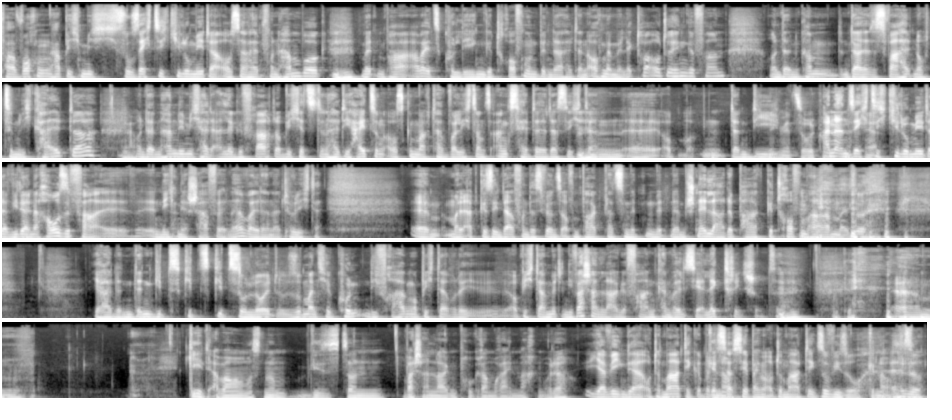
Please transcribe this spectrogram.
paar Wochen habe ich mich so 60 Kilometer außerhalb von Hamburg mit ein paar Arbeitskollegen getroffen und bin da halt dann auch mit dem Elektroauto hingefahren und dann kommen, da es war halt noch ziemlich kalt da Ja. und dann haben die mich halt alle gefragt, ob ich jetzt dann halt die Heizung ausgemacht habe, weil ich sonst Angst hätte, dass ich dann, äh, ob, dann die Mhm. Anderen ne? 60 Ja. Kilometer wieder nach Hause fahre, äh, nicht mehr schaffe, ne? weil dann natürlich da, ähm, mal abgesehen davon, dass wir uns auf dem Parkplatz mit, mit einem Schnellladepark getroffen haben, also ja, dann, dann gibt es gibt's, gibt's so Leute, so manche Kunden, die fragen, ob ich da oder ob ich damit in die Waschanlage fahren kann, weil es ja elektrisch und so. Mhm. Okay. Ähm, Geht, aber man muss nur dieses so ein Waschanlagenprogramm reinmachen, oder? Ja, wegen der Automatik, aber Genau. das hast du ja beim Automatik sowieso. Genau. Also,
